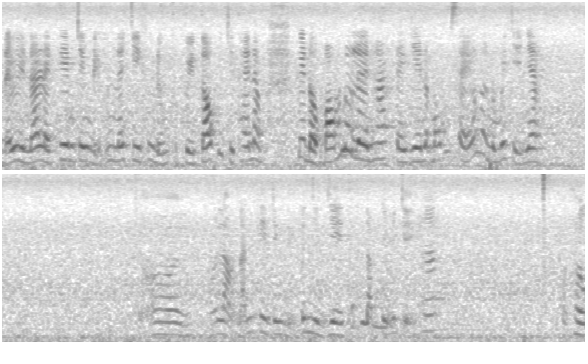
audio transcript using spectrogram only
để vì nó là kem trang điểm nó chi khử điểm cực kỳ tốt mấy chị thấy không? Cái độ bóng nó lên ha đèn dây nó bóng sáng lên luôn mấy chị nha. Trời ơi mỗi lần đánh kem trang điểm nó nhìn dê thích lắm nha mấy chị ha. Thật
